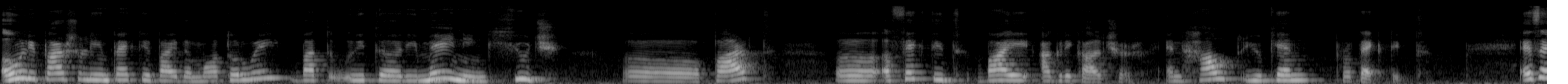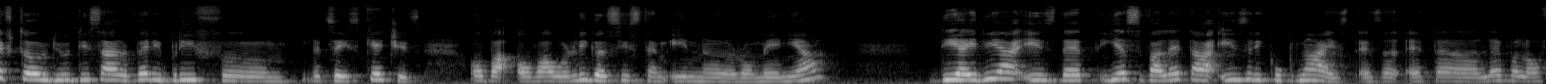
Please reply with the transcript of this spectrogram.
only partially impacted by the motorway, but with a remaining huge uh, part uh, affected by agriculture and how you can protect it. As I've told you, these are very brief, um, let's say, sketches of, of our legal system in uh, Romania. The idea is that, yes, Valletta is recognized as a, at a level of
